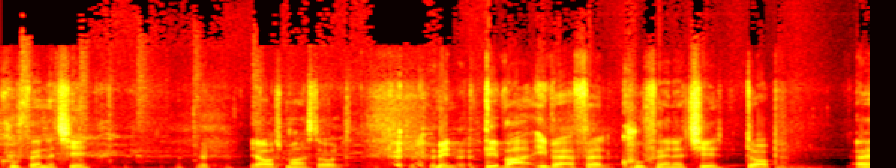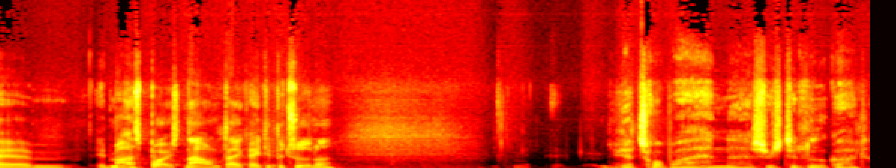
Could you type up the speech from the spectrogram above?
Kufanatier. Jeg er også meget stolt. Men det var i hvert fald Kufanatier Dop. Øhm, et meget spøjst navn, der ikke rigtig betyder noget. Jeg tror bare, at han øh, synes, det lød godt.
